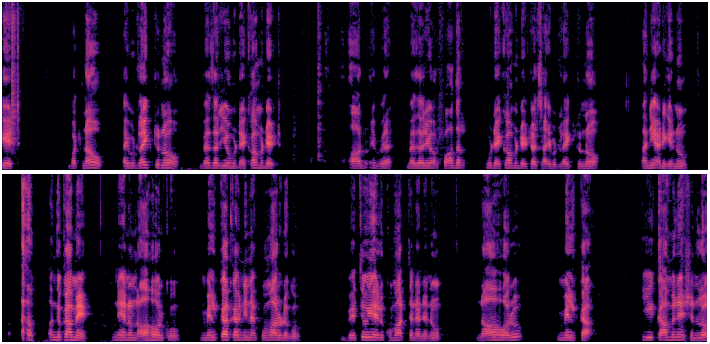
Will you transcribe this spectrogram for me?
gate but now I would like to know whether you would accommodate or if- whether your father would accommodate us, I would like to know అని అడిగాను అందుకామె నేను నాహోర్కు మిల్కా కనిన కుమారుడకు బెతుయేలు కుమార్తెనను నాహోరు మిల్కా. ఈ కాంబినేషన్లో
